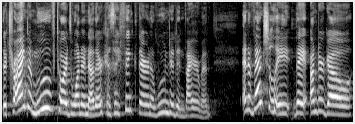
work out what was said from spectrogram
They're trying to move towards one another because they think they're in a wounded environment. And eventually, they undergo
